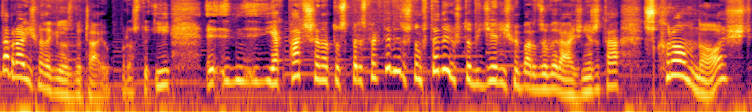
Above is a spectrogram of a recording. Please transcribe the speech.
nabraliśmy takiego zwyczaju po prostu. I y, y, jak patrzę na to z perspektywy, zresztą wtedy już to widzieliśmy bardzo wyraźnie, że ta skromność,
